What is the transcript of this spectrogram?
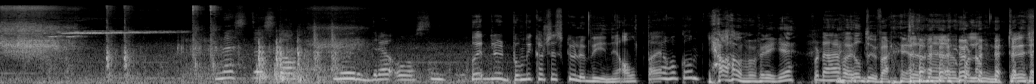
Shh. Neste stopp Nordre Åsen. Og jeg lurte på om vi kanskje skulle begynne i Alta, ja, Håkon? Ja, hvorfor ikke? For der har jo du vært ja. på langtur,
